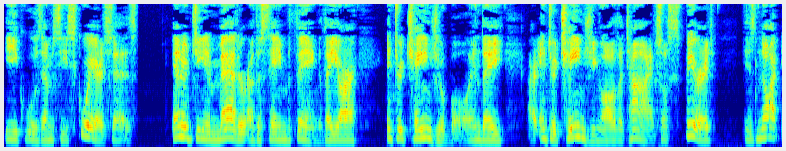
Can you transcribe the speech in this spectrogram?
E equals mc squared says energy and matter are the same thing. They are interchangeable and they are interchanging all the time. So spirit is not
